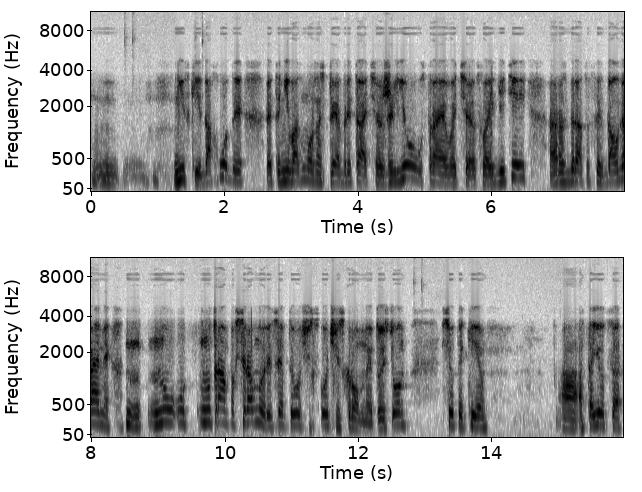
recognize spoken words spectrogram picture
низкие доходы, это невозможность приобретать жилье, устраивать э, своих детей, э, разбираться с их долгами. Ну, у, ну, Трампа все равно рецепты очень, очень скромные. То есть он все-таки а, остается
